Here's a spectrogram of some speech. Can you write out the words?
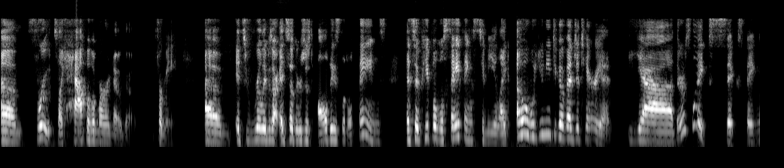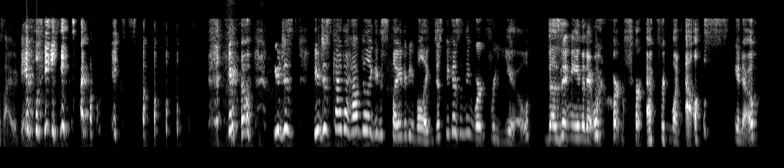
Um, fruits, like half of them are a no go for me. Um, it's really bizarre. And so there's just all these little things. And so people will say things to me like, oh, well, you need to go vegetarian. Yeah, there's like six things I would be able to eat. I don't think so. you know, you just you just kind of have to like explain to people like just because something worked for you doesn't mean that it would work for everyone else. You know,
